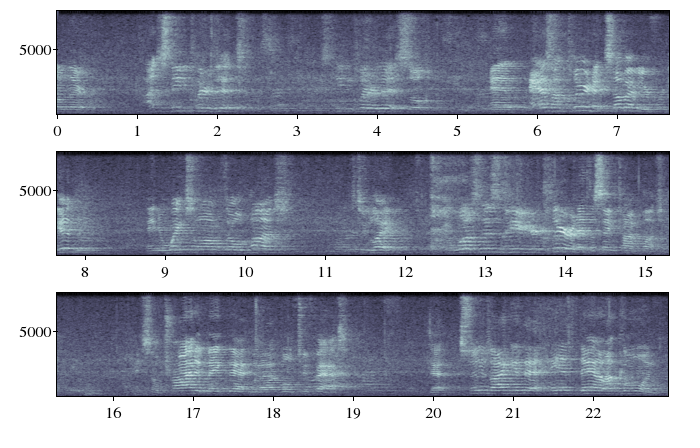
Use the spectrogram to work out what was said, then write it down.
down there. I just need to clear this. Just need to clear this. So, and as I'm clearing it, some of you are forgetting, and you're waiting so long throw the punch, it's too late. And once this is here, you're clearing at the same time punching. Okay, so try to make that without going too fast. That as soon as I get that hand down, I'm going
